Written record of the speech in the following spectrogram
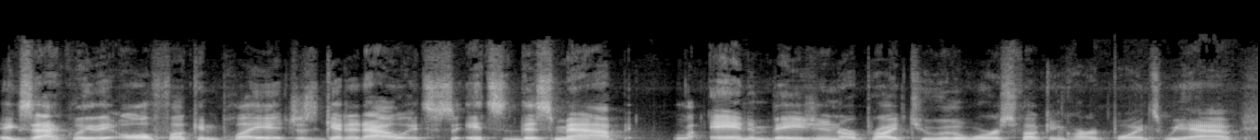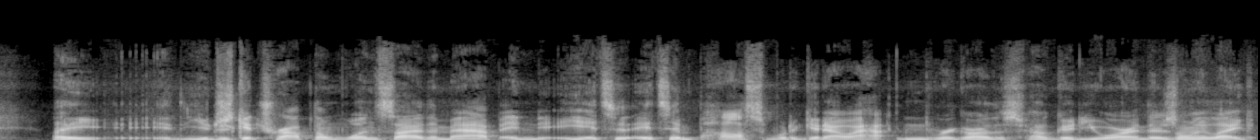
exactly, they all fucking play it. Just get it out. It's it's this map and Invasion are probably two of the worst fucking hard points we have. Like, you just get trapped on one side of the map, and it's it's impossible to get out, regardless of how good you are. And there's only like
